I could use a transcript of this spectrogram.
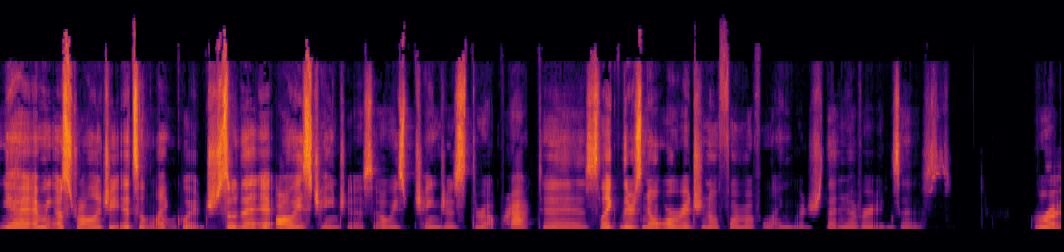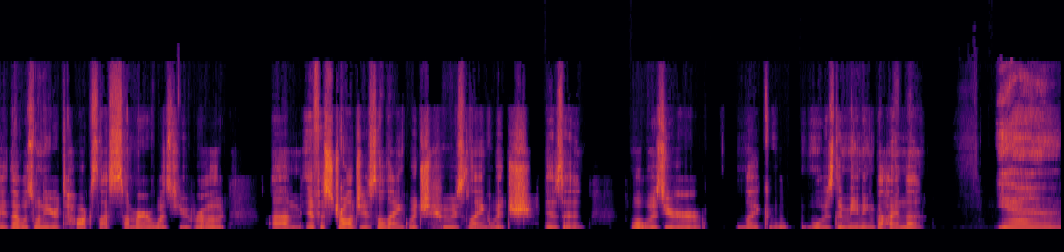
yeah i mean astrology it's a language so that it always changes it always changes throughout practice like there's no original form of language that never exists right that was one of your talks last summer was you wrote um, if astrology is a language whose language is it what was your like what was the meaning behind that yeah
